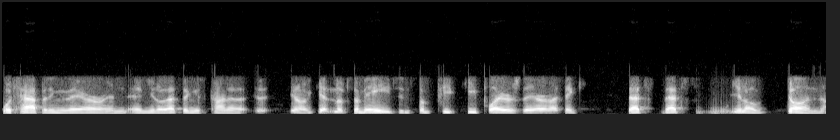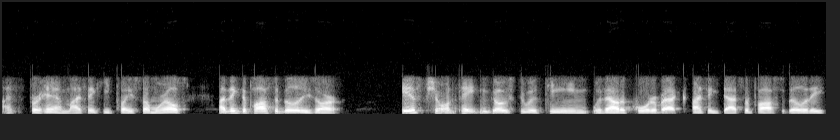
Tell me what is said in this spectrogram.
what's happening there, and and you know that thing is kind of you know getting up some age and some key players there, and I think that's that's you know done for him. I think he plays somewhere else. I think the possibilities are if Sean Payton goes to a team without a quarterback, I think that's a possibility.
